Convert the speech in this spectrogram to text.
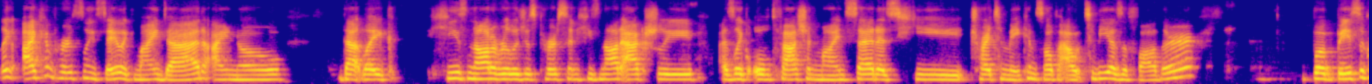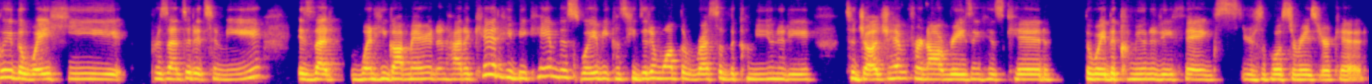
like i can personally say like my dad i know that like he's not a religious person. He's not actually as like old fashioned mindset as he tried to make himself out to be as a father. But basically the way he presented it to me is that when he got married and had a kid he became this way because he didn't want the rest of the community to judge him for not raising his kid the way the community thinks you're supposed to raise your kid.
